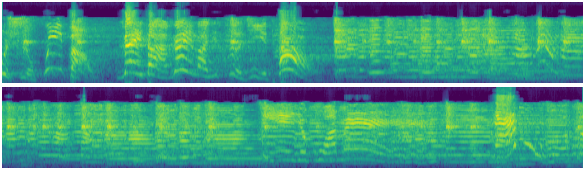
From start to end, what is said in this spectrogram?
不是回报，挨打挨骂你自己逃。今日过门儿俺不好，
